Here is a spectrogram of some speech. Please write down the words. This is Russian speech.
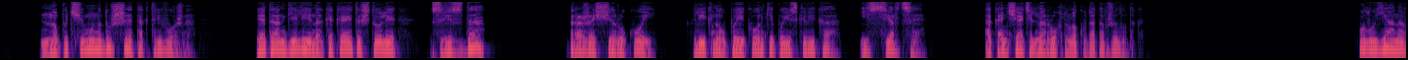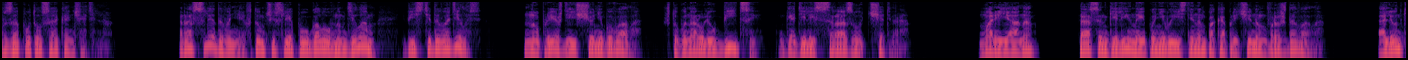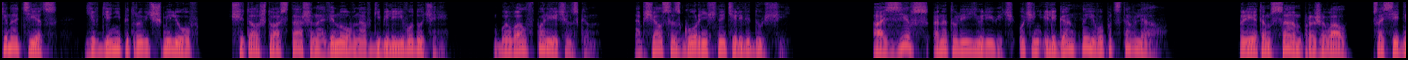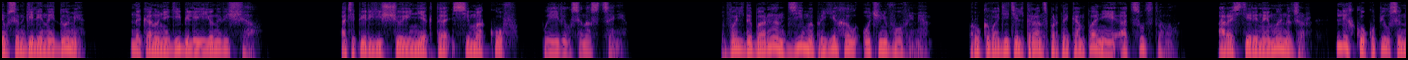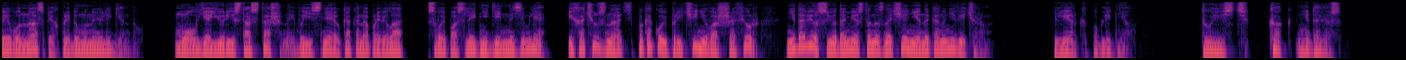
Но почему на душе так тревожно? Это Ангелина какая-то, что ли, звезда? Дрожащей рукой кликнул по иконке поисковика, и сердце окончательно рухнуло куда-то в желудок. Полуянов запутался окончательно. Расследование, в том числе по уголовным делам, вести доводилось, но прежде еще не бывало, чтобы на роль убийцы годились сразу четверо. Марьяна, та с Ангелиной по невыясненным пока причинам враждовала. Аленкин отец, Евгений Петрович Шмелев, считал, что Асташина виновна в гибели его дочери. Бывал в Пореченском, общался с горничной телеведущей. А Зевс Анатолий Юрьевич очень элегантно его подставлял. При этом сам проживал в соседнем с Ангелиной доме, накануне гибели ее навещал. А теперь еще и некто Симаков появился на сцене. В Альдебаран Дима приехал очень вовремя. Руководитель транспортной компании отсутствовал, а растерянный менеджер легко купился на его наспех придуманную легенду. Мол, я юрист Асташиной, выясняю, как она провела свой последний день на земле, и хочу знать, по какой причине ваш шофер не довез ее до места назначения накануне вечером. Клерк побледнел. То есть как не довез?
